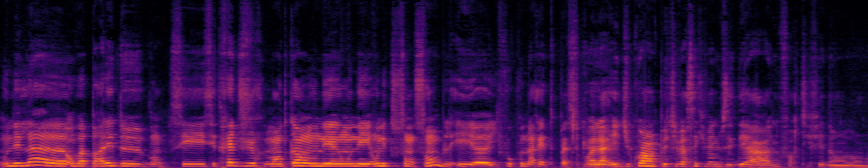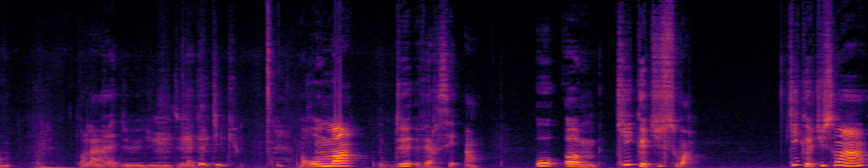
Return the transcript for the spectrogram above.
On est là, euh, on va parler de. Bon, c'est très dur, mais en tout cas, on est, on est, on est tous ensemble et euh, il faut qu'on arrête parce que. Voilà, et du coup, un petit verset qui va nous aider à nous fortifier dans, dans, dans l'arrêt de, de la critique. Romains 2, verset 1. Ô homme, qui que tu sois, qui que tu sois, hein,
